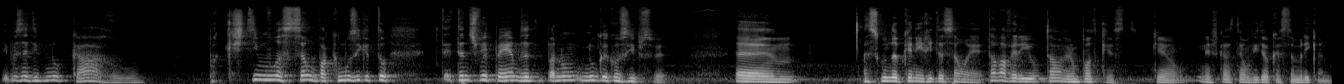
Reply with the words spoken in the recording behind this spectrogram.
E depois é tipo no carro. Pá, que estimulação, pá, que música tão. Tantos BPMs, é, pá, nunca consegui perceber. Um, a segunda pequena irritação é. Estava a ver, estava a ver um podcast, que é, neste caso até um videocast americano.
